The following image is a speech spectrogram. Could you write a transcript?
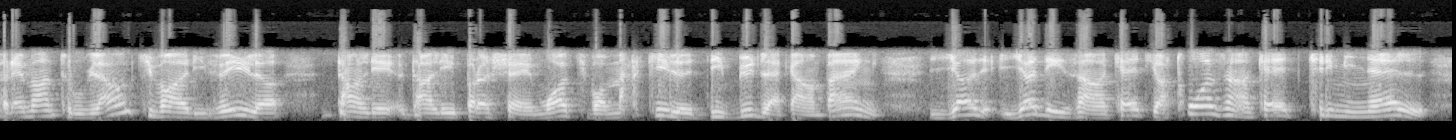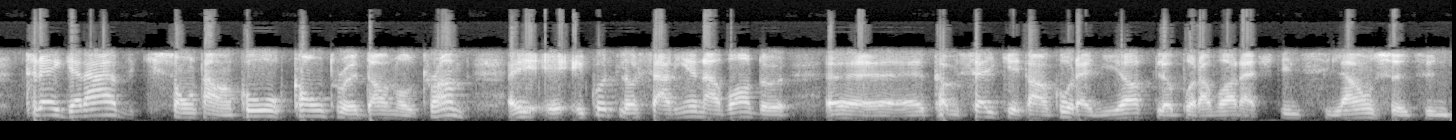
vraiment troublantes qui vont arriver là dans les dans les prochains mois, qui vont marquer le début de la campagne. Il y a il y a des enquêtes, il y a trois enquêtes criminelles très graves qui sont en cours contre Donald Trump. Et, et- écoute, là, ça n'a rien à voir de euh, comme celle qui est en cours à New York là, pour avoir acheté le silence d'une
